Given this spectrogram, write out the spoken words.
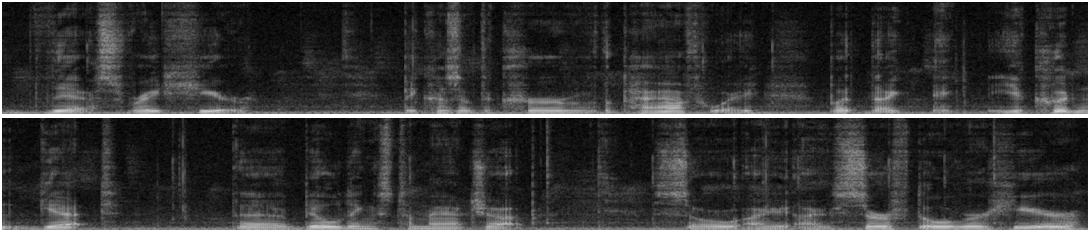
this right here because of the curve of the pathway, but I, you couldn't get the buildings to match up. So I, I surfed over here,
